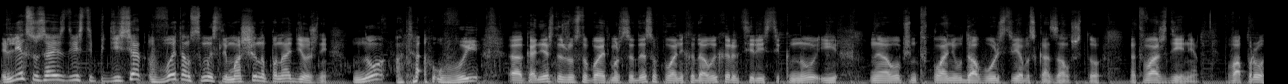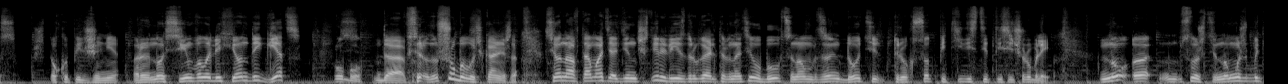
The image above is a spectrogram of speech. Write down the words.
Lexus AS250 в этом смысле машина понадежнее, но она, увы, э, конечно же, уступает Мерседесу в плане ходовых характеристик, ну и, э, в общем-то, в плане удовольствия, я бы сказал, что от вождения. Вопрос, что купить жене? Renault Символ или Hyundai Getz? Шубу. Да, все, ну, шуба лучше, конечно. Все на автомате 1.4 или есть другая альтернатива, был в ценовом диапазоне до те- 350 тысяч рублей. Ну, э, слушайте, ну, может быть,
